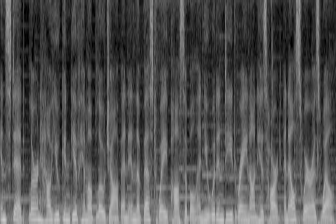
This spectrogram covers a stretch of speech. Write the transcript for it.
Instead, learn how you can give him a blowjob and in the best way possible and you would indeed reign on his heart and elsewhere as well.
